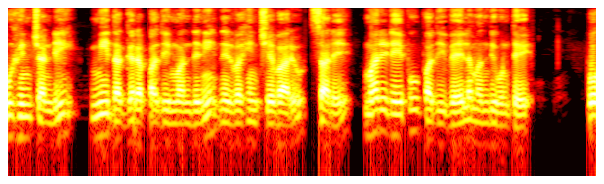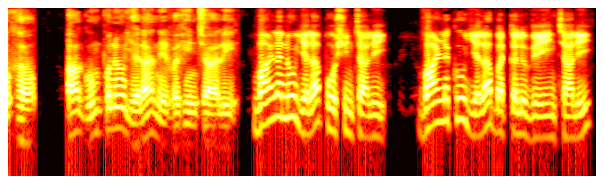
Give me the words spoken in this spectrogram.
ఊహించండి మీ దగ్గర పది మందిని నిర్వహించేవారు సరే మరి రేపు పది వేల మంది ఉంటే. ఊహ ఆ గుంపును ఎలా నిర్వహించాలి? వాళ్ళను ఎలా పోషించాలి? వాళ్ళకు ఎలా బట్టలు వేయించాలి?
